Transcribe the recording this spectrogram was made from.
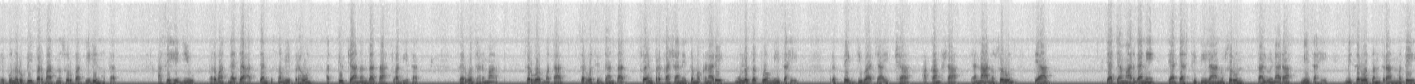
ते पुनरुपी परमात्मा स्वरूपात विलीन होतात. असे हे जीव परमात्म्याच्या अत्यंत समीप राहून अत्युच्च आनंदाचा आस्वाद घेतात. सर्व धर्मात सर्व मतात सर्व सिद्धांतात स्वयंप्रकाशाने चमकणारे मूलतत्व मीच आहे. प्रत्येक जीवाच्या इच्छा आकांक्षा यांना अनुसरून त्या त्याच्या मार्गाने त्या त्या स्थितीला अनुसरून चालविणारा मीच आहे. मी सर्व तंत्रांमध्ये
